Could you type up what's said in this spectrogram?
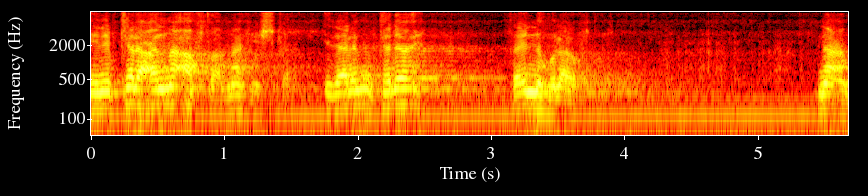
إن ابتلع الماء أفطر ما في إشكال. إذا لم يبتلعه فإنه لا يفطر نعم.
